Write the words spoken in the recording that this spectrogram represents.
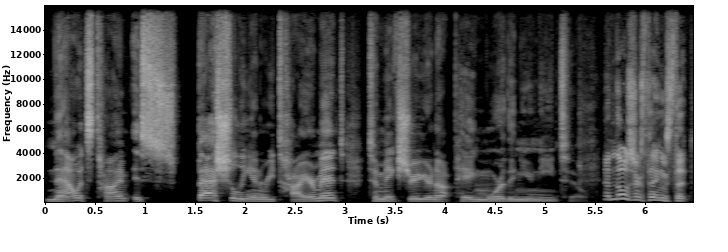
Now it's time, especially in retirement, to make sure you're not paying more than you need to. And those are things that,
